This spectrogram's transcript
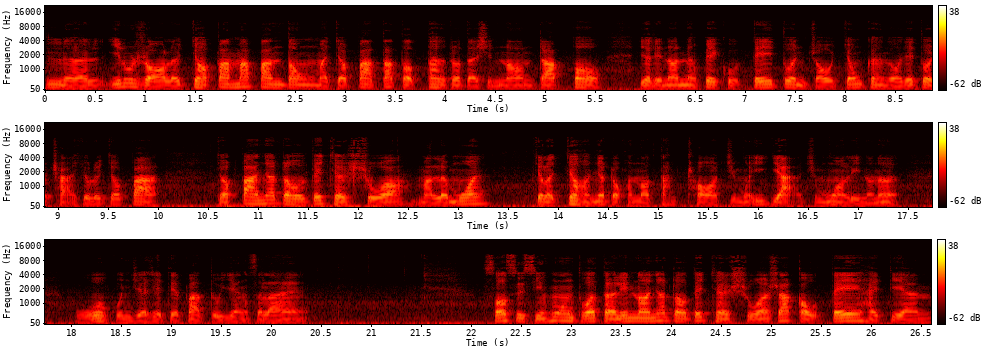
Là ý lúc rõ là cho ba má ban đồng mà cho ba tá tổ tơ rồi tại xin non đà bò giờ thì non nâng bê cụ tế tuần số chống cần cầu để tôi trả hiểu là cho ba cho ba nhau đồ tế chờ sủa mà là mua cho là cho nhau đồ nó tan trò chỉ mua ý dạ chỉ mua liền nó nữa ủa cũng giờ sẽ tiếp ba tụi dạng sẽ lại số sự sinh hoang thua tờ lên nó nhớ đầu tết chờ xóa ra cầu tê hay tiền.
